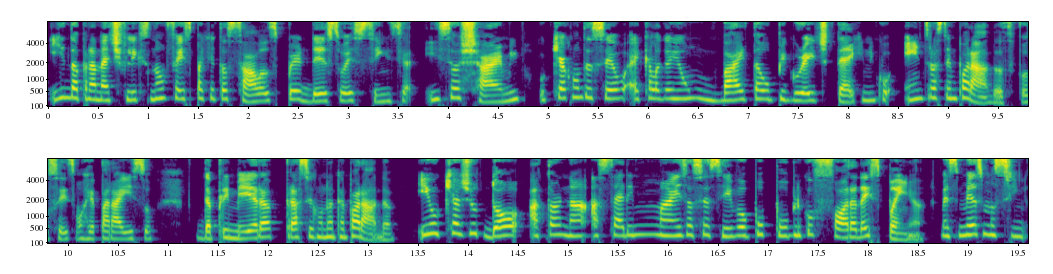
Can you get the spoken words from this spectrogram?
ida para Netflix não fez Paquita Salas perder sua essência e seu charme. O que aconteceu é que ela ganhou um baita upgrade técnico entre as temporadas. Vocês vão reparar isso da primeira para a segunda temporada e o que ajudou a tornar a série mais acessível para o público fora da Espanha. Mas mesmo assim,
